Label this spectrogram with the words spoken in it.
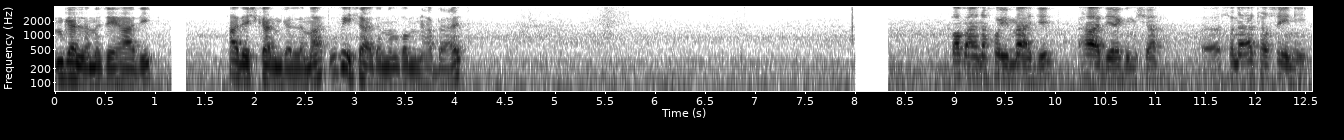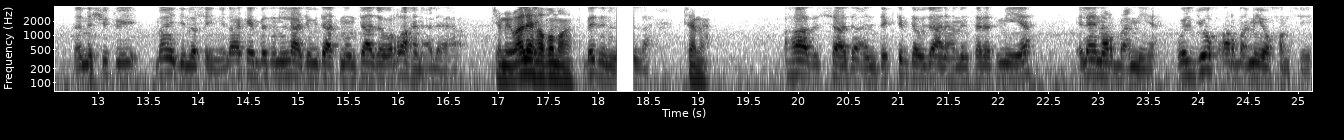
مقلمة زي هذه. هذه إشكال مقلمات وفي سادة من ضمنها بعد. طبعا أخوي ماجد هذه أقمشة آه، صناعتها صيني لأن الشتوي ما يجي إلا صيني لكن بإذن الله جودات ممتازة والراهن عليها. جميل. وعليها ضمان. بإذن الله. تمام. هذه السادة عندك تبدأ اوزانها من 300 إلين 400 والجوخ 450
